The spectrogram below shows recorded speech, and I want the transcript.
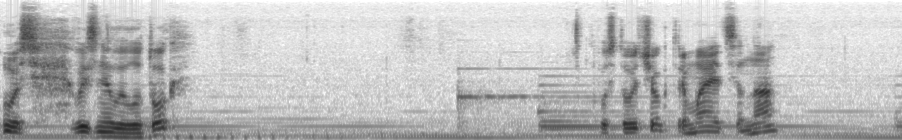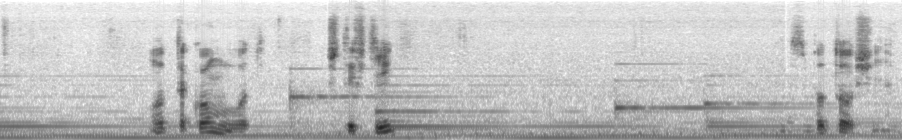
Ось, ви зняли лоток. Хвостовичок тримається на от такому от штифті з потовщенням.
